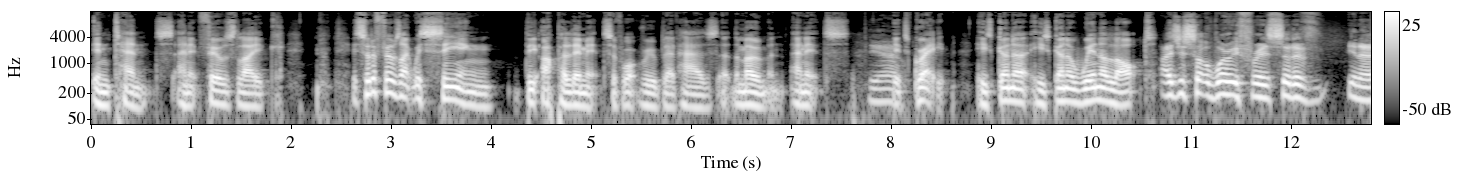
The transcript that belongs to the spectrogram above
intense, and it feels like it sort of feels like we're seeing the upper limits of what Rublev has at the moment, and it's yeah. it's great. He's gonna he's gonna win a lot. I just sort of worry for his sort of you know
